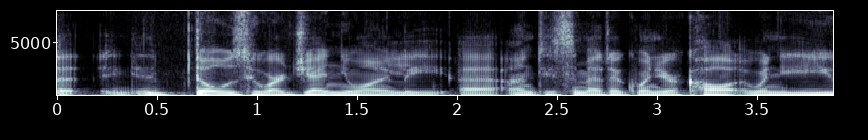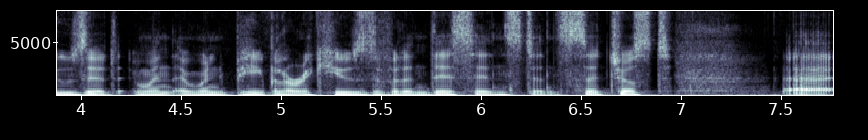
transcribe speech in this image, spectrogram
uh, those who are genuinely uh, anti-Semitic, when you're caught, when you use it, when when people are accused of it in this instance, it just uh,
